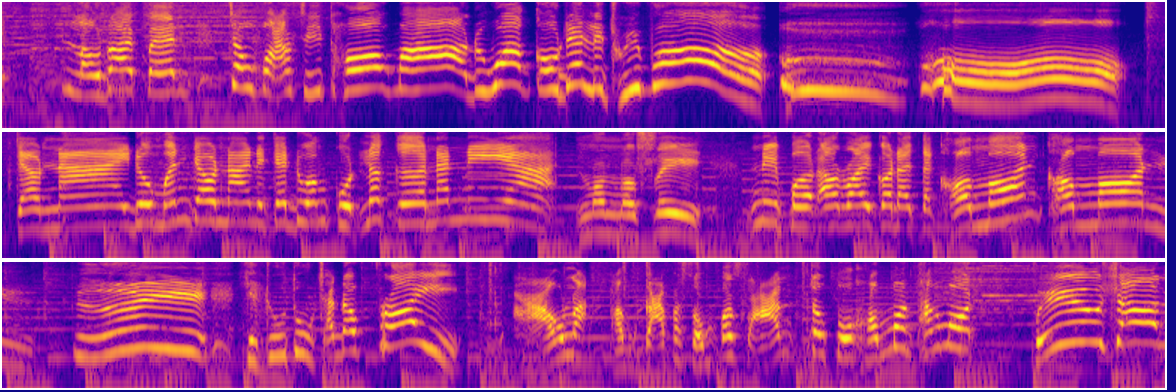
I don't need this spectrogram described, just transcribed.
ชร เราได้เป็นเจ้าหมาสีทองมา หรือว่า Golden Retriever โอ้โหเจ้านายดูเหมือนเจ้านายเนี่ยจะดวงกุดเหลือเกินนั่นเนี่ยนั่นน่ะสิ นี่เปิดอะไรก็ได้แต่คอมมอนคอมมอนเฮ้ย อย่าดูถูกฉันนะฟรอยเอาล่ะทำการผสมผสานเจ้าตัวคอมมอนทั้งหมด ฟิวชั่น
